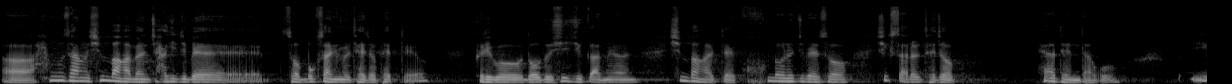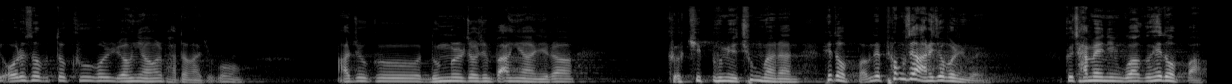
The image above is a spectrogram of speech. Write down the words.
어, 항상 신방하면 자기 집에서 목사님을 대접했대요. 그리고 너도 시집 가면 신방할 때 꼭 너네 집에서 식사를 대접해야 된다고. 이 어려서부터 그걸 영향을 받아가지고 아주 그 눈물 젖은 빵이 아니라 그 기쁨이 충만한 회덮밥. 근데 평생 안 잊어버리는 거예요. 그 자매님과 그 회덮밥.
